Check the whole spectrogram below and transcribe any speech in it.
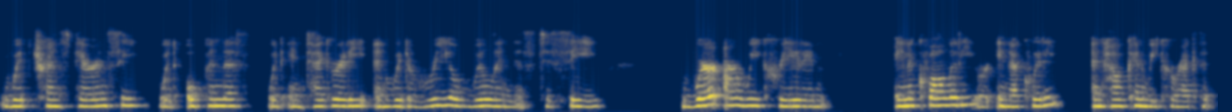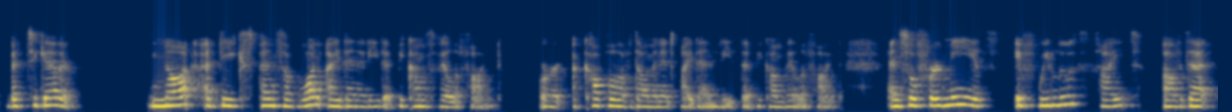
with transparency, with openness, with integrity, and with a real willingness to see where are we creating inequality or inequity and how can we correct it, but together, not at the expense of one identity that becomes vilified or a couple of dominant identities that become vilified. And so for me, it's if we lose sight of that,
